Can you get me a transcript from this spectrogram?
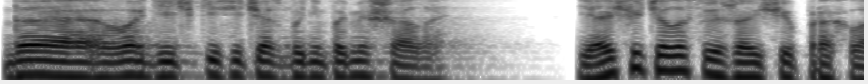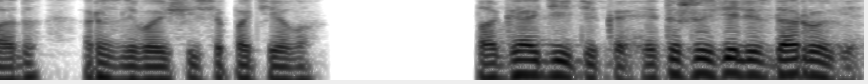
«Да, водички сейчас бы не помешало». Я ощутила освежающую прохладу, разливающуюся по телу. «Погодите-ка, это же зелье здоровья!»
